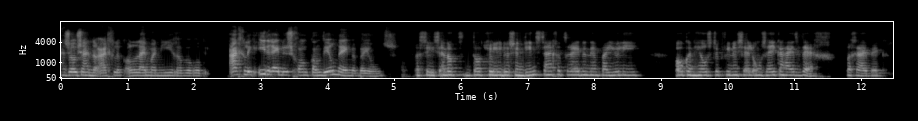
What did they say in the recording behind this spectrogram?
en zo zijn er eigenlijk allerlei manieren waarop eigenlijk iedereen dus gewoon kan deelnemen bij ons. Precies, en dat, dat jullie dus in dienst zijn getreden neemt bij jullie ook een heel stuk financiële onzekerheid weg, begrijp ik.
